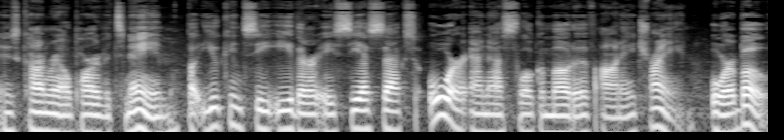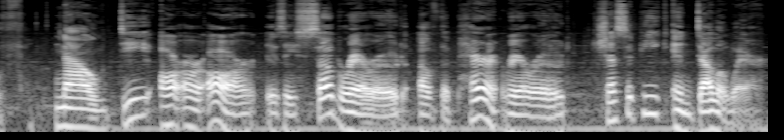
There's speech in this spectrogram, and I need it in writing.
is Conrail part of its name, but you can see either a CSX or NS locomotive on a train, or both. Now, DRRR is a sub railroad of the parent railroad, Chesapeake and Delaware.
